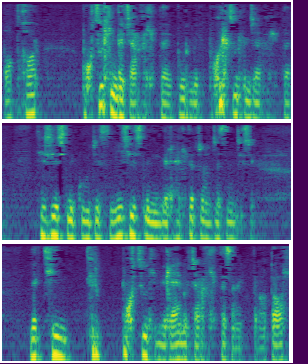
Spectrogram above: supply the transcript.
бодохоор бүх зүйл ингээд жаргалтай. Бүр ингээд бүхэл зүйл нь жаргалтай. Тийшээш нэг гүйжсэн ийшээш нэг ингээд хальтарч унжсэн гэх шиг. Яг тийм тэр бүх зүйл ингээд амар жаргалтай санагддаг одоо бол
